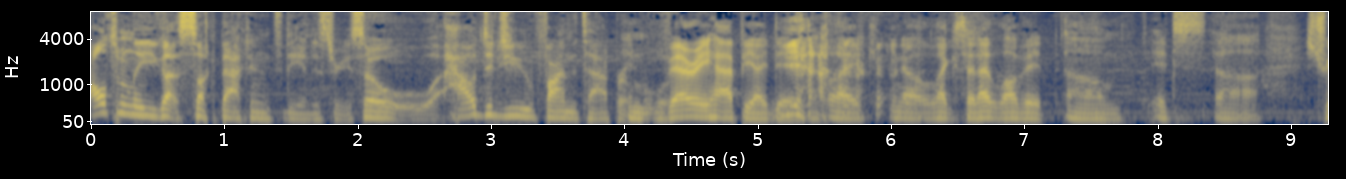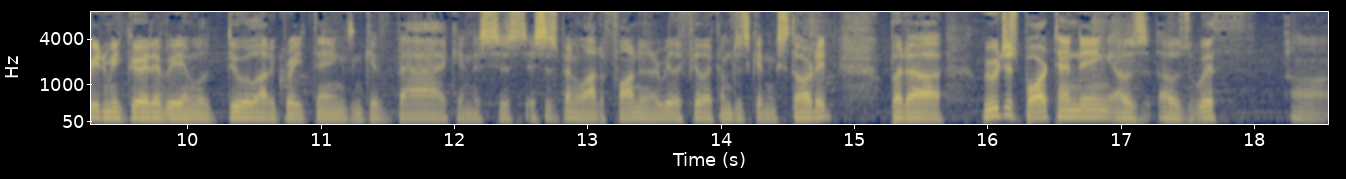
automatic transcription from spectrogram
ultimately, you got sucked back into the industry. So how did you find the Taproom? and very happy I did. Yeah. Like you know, like I said, I love it. Um, it's uh, it's treated me good. I've been able to do a lot of great things and give back, and it's just it's just been a lot of fun. And I really feel like I'm just getting started. But uh, we were just bartending. I was I was with uh,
